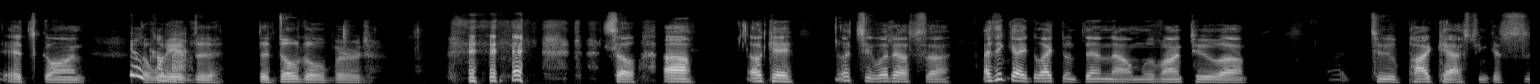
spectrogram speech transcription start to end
it's gone It'll the way back. of the, the dodo bird. so, uh, okay, let's see what else. Uh, I think I'd like to then now move on to uh, to podcasting because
